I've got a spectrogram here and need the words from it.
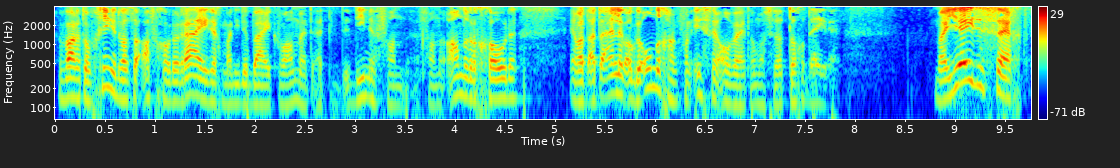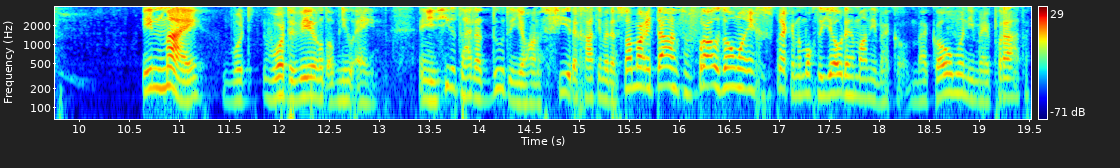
Waar het om ging, het was de afgoderij zeg maar, die erbij kwam. Met het dienen van, van andere goden. En wat uiteindelijk ook de ondergang van Israël werd, omdat ze dat toch deden. Maar Jezus zegt, in mij wordt, wordt de wereld opnieuw één. En je ziet dat hij dat doet in Johannes 4. Dan gaat hij met een Samaritaanse vrouw zomaar in gesprek. En dan mochten de Joden helemaal niet bij komen, bij komen, niet mee praten.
